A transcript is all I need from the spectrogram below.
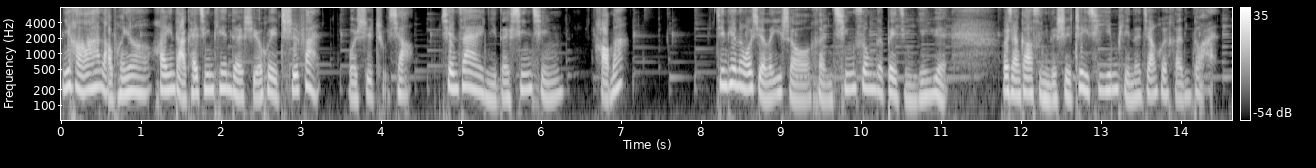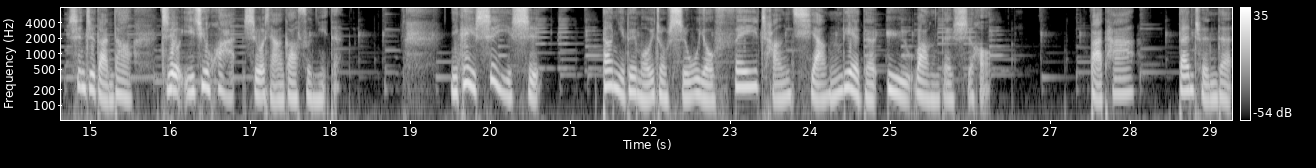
你好啊，老朋友，欢迎打开今天的学会吃饭，我是楚笑。现在你的心情好吗？今天呢，我选了一首很轻松的背景音乐。我想告诉你的是，这一期音频呢将会很短，甚至短到只有一句话是我想要告诉你的。你可以试一试，当你对某一种食物有非常强烈的欲望的时候，把它单纯的。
